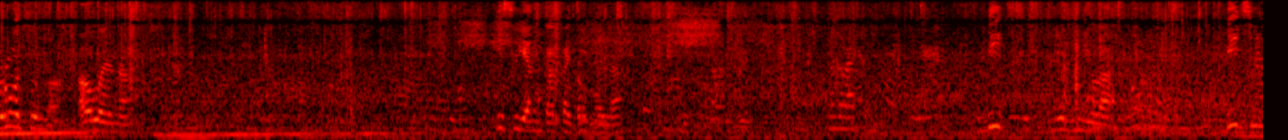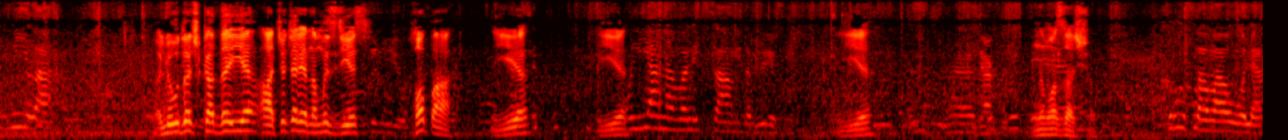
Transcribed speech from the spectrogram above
Процун Олена. Кисленко Катерина. Биц Людмила. Биц Людмила. Людочка дає. А, тетя Лена, ми здесь. Хопа. Є. Є. Ульянов Александр. Є. Э, Нема за що. Хруслова Оля.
